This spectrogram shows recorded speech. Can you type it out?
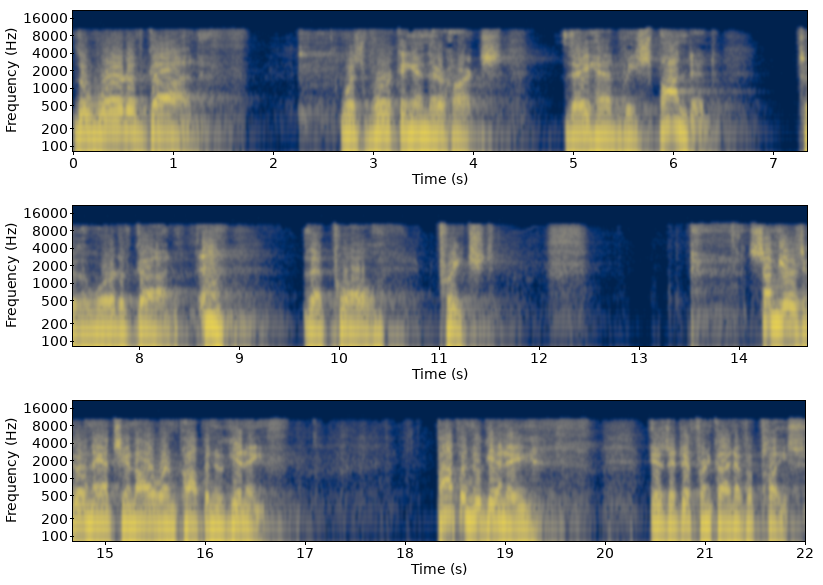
the Word of God was working in their hearts they had responded to the Word of God that Paul preached. Some years ago, Nancy and I were in Papua New Guinea. Papua New Guinea is a different kind of a place.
